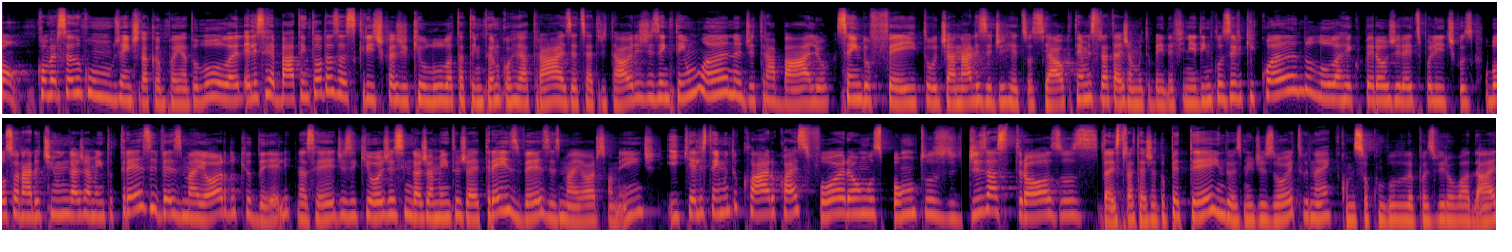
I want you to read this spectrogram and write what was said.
Bom, conversando com gente da campanha do Lula, eles rebatem todas as críticas de que o Lula está tentando correr atrás, etc e tal. Eles dizem que tem um ano de trabalho sendo feito, de análise de rede social, que tem uma estratégia muito bem definida. Inclusive que quando o Lula recuperou os direitos políticos, o Bolsonaro tinha um engajamento 13 vezes maior do que o dele nas redes e que hoje esse engajamento já é três vezes maior somente. E que eles têm muito claro quais foram os pontos desastrosos da estratégia do PT em 2018, né? Que começou com o Lula, depois virou o Haddad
